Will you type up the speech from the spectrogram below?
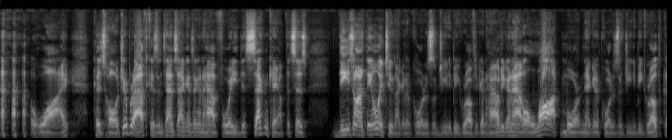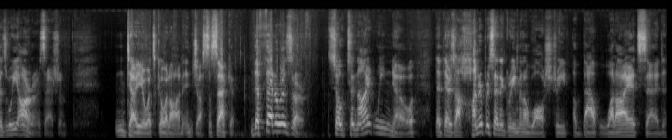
Why? Because hold your breath, because in 10 seconds I'm going to have for you this second camp that says these aren't the only two negative quarters of GDP growth you're going to have. You're going to have a lot more negative quarters of GDP growth because we are in a recession. I'll tell you what's going on in just a second. The Federal Reserve. So tonight we know that there's a 100% agreement on Wall Street about what I had said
